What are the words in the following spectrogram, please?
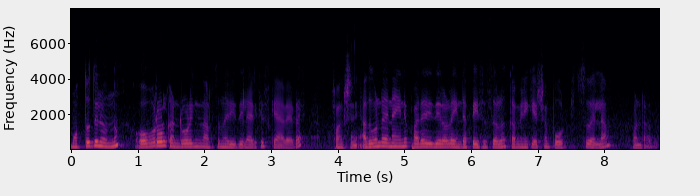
മൊത്തത്തിലൊന്ന് ഓവറോൾ കൺട്രോളിംഗ് നടത്തുന്ന രീതിയിലായിരിക്കും സ്കാഡയുടെ ഫങ്ഷനിങ് അതുകൊണ്ട് തന്നെ അതിന് പല രീതിയിലുള്ള ഇന്റർഫേസസുകളും കമ്മ്യൂണിക്കേഷൻ പോർട്ട്സും എല്ലാം ഉണ്ടാകും.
